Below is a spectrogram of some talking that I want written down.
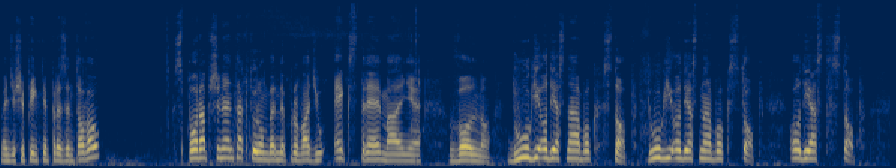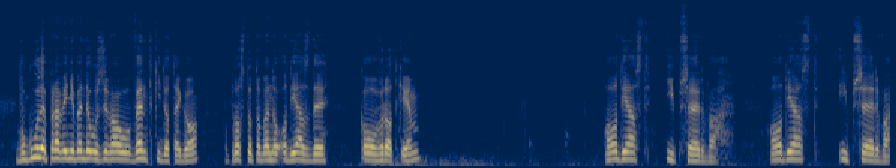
będzie się pięknie prezentował spora przynęta, którą będę prowadził ekstremalnie wolno. Długi odjazd na bok, stop. Długi odjazd na bok, stop. Odjazd, stop. W ogóle prawie nie będę używał wędki do tego. Po prostu to będą odjazdy kołowrotkiem. Odjazd i przerwa. Odjazd i przerwa.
